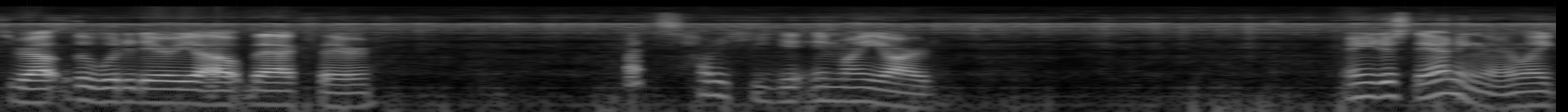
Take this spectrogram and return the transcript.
throughout the wooded area out back there. What? How did he get in my yard? And he's just standing there, like,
